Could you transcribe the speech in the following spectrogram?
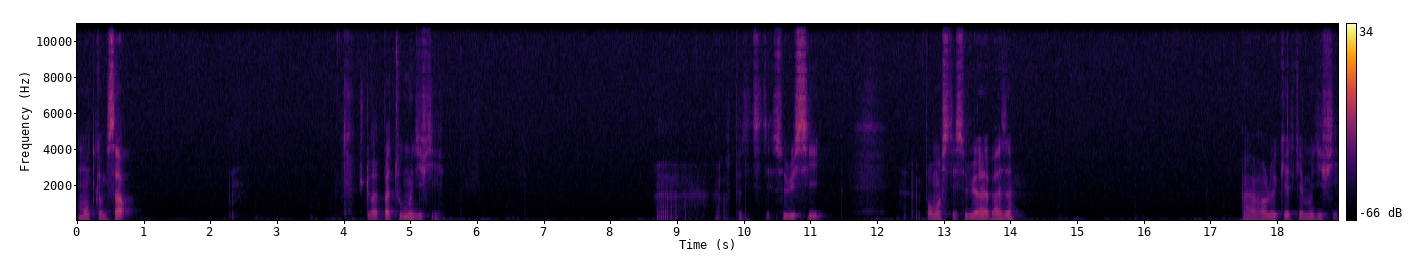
monte comme ça, je devrais pas tout modifier. Euh, alors peut-être c'était celui-ci. Pour moi, c'était celui-là à la base. Alors, lequel qui a modifié?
